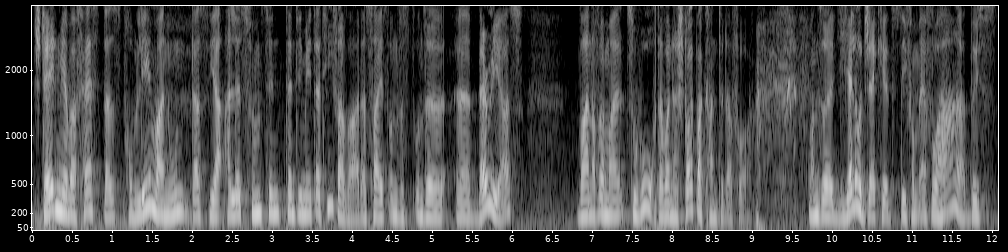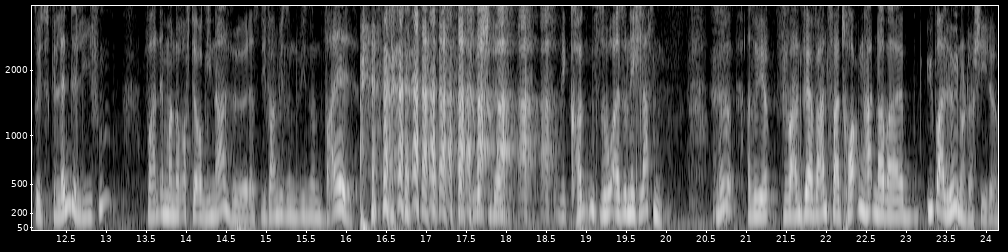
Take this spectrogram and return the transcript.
stellten wir aber fest, das Problem war nun, dass ja alles 15 Zentimeter tiefer war. Das heißt, unsere, unsere äh, Barriers waren auf einmal zu hoch. Da war eine Stolperkante davor. Unsere Yellow Jackets, die vom FOH durchs, durchs Gelände liefen, waren immer noch auf der Originalhöhe. Das, die waren wie so ein, wie so ein Wall dazwischen. Das, das, wir konnten es so also nicht lassen. Ne? Also wir, wir, waren, wir waren zwar trocken, hatten aber überall Höhenunterschiede.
